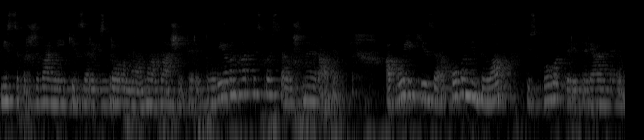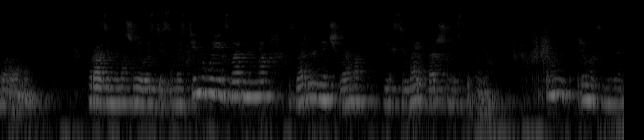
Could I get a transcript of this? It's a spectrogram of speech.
місце проживання яких зареєстровано на нашій території Авангардівської селищної ради, або які зараховані до лав військово-територіальної оборони. У разі неможливості самостійного їх звернення, звернення членів їх сімей першого ступеня. Пропоную підтримати зміни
